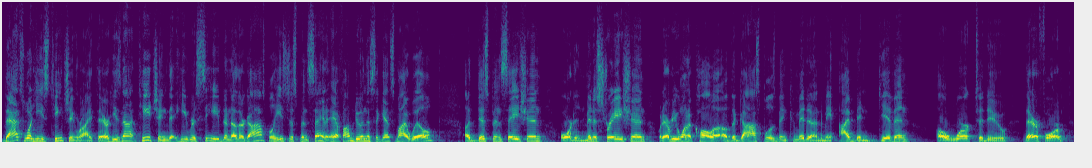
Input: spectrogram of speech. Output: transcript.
That's what he's teaching right there. He's not teaching that he received another gospel. He's just been saying, hey, if I'm doing this against my will, a dispensation or an administration, whatever you want to call it, of the gospel has been committed unto me. I've been given a work to do. Therefore,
